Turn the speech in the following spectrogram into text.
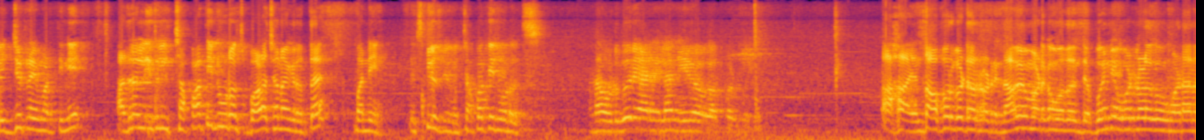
ವೆಜ್ ಟ್ರೈ ಮಾಡ್ತೀನಿ. ಅದರಲ್ಲಿ ಇದ್ರಲ್ಲಿ ಚಪಾತಿ ನೂಡಲ್ಸ್ ಭಾಳ ಚೆನ್ನಾಗಿರುತ್ತೆ. ಬನ್ನಿ ಎಕ್ಸ್ಕ್ಯೂಸ್ ನೀವು ಚಪಾತಿ ನೂಡಲ್ಸ್ ಅಣ್ಣ, ಹುಡುಗರು ಯಾರಿಲ್ಲ ನೀವೇ ಹೋಗಿ ಆಹಾ, ಎಂತ ಆಫರ್ ಕೊಟ್ಟವ್ರು ನೋಡ್ರಿ. ನಾವೇ ಮಾಡ್ಕೊಬೋದಂತೆ. ಬನ್ನಿ, ಹೋಟ್ಲೊಳಗೆ ಹೋಗಿ ಮಾಡೋಣ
